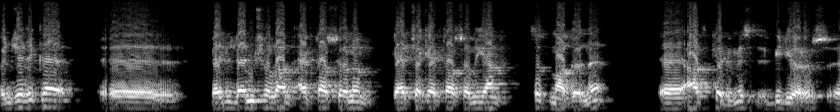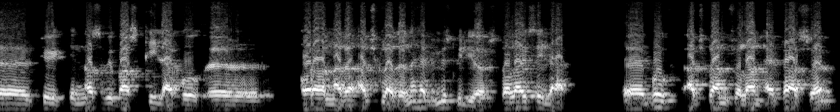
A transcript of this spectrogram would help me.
Öncelikle e, belirlenmiş olan enflasyonun gerçek enflasyonu yansıtmadığını e, artık hepimiz biliyoruz. E, TÜİK'in nasıl bir baskıyla bu e, oranları açıkladığını hepimiz biliyoruz. Dolayısıyla e, bu açıklanmış olan enflasyon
